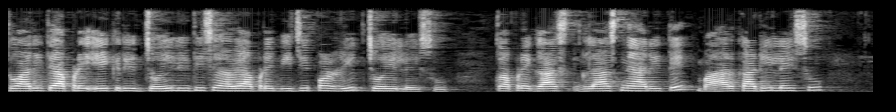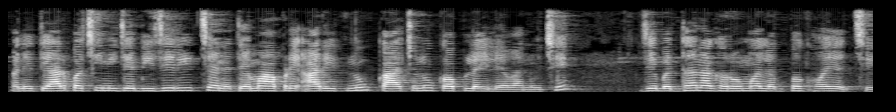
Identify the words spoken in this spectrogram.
તો આ રીતે આપણે એક રીત જોઈ લીધી છે. હવે આપણે બીજી પણ રીત જોઈ લઈશું. તો આપણે ગ્લાસ ગ્લાસને આ રીતે બહાર કાઢી લઈશું અને ત્યાર પછીની જે બીજી રીત છે ને, તેમાં આપણે આ રીતનું કાચનું કપ લઈ લેવાનું છે, જે બધાના ઘરોમાં લગભગ હોય જ છે.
